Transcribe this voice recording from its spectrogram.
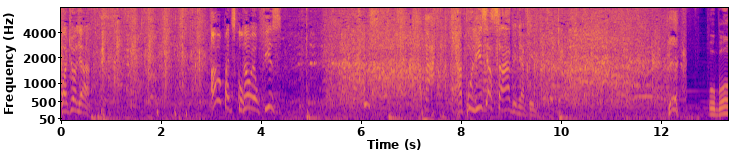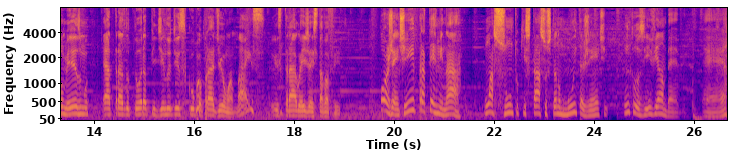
Pode olhar. Opa, desculpa. Não, eu fiz. A, a polícia sabe, minha filha. O bom mesmo é a tradutora pedindo desculpa pra Dilma, mas o estrago aí já estava feito. Bom, gente, e para terminar, um assunto que está assustando muita gente, inclusive a Ambev. É,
